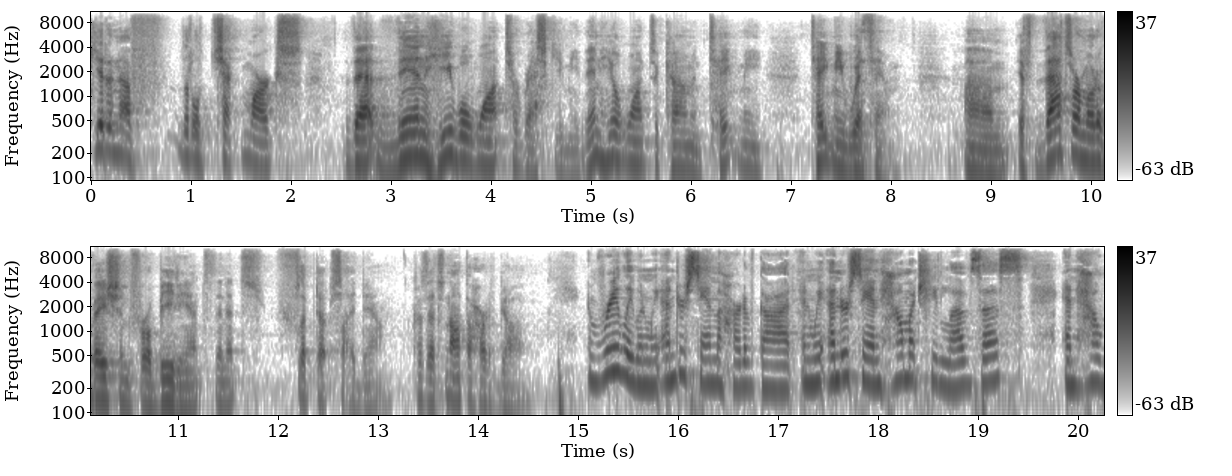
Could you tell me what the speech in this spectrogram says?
get enough little check marks that then he will want to rescue me. Then he'll want to come and take me, take me with him. Um, if that's our motivation for obedience, then it's flipped upside down because that's not the heart of God. And really, when we understand the heart of God and we understand how much He loves us and how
